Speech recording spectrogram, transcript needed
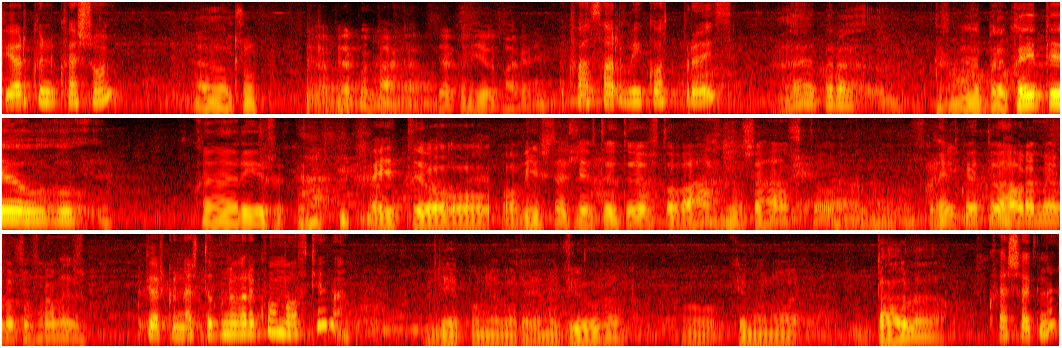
Björgvin Hversson? Eðalsson. Björgvin bakar, Björgvin yfir bakari. Hvað þarf í gott brauð? Það er bara, það er bara hveiti og, og hvað er í þessu? Hveiti og, og, og vinstæðsliftuð duft og vatn og salt og helgveitu og háramjöl og svo fram með þessu. Björgvin, ertu búin að vera að koma oft hérna? Ég er búin að vera hérna í fjögur ár og kemur hérna daglega. Hvers vegna?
